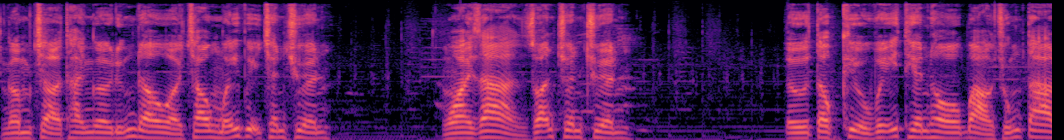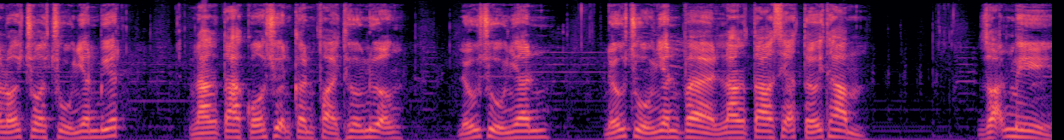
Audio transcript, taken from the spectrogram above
Ngầm trở thành người đứng đầu ở trong mấy vị chân truyền. Ngoài ra, Doãn chân truyền Từ tộc cửu vĩ thiên hồ bảo chúng ta nói cho chủ nhân biết, Làng ta có chuyện cần phải thương lượng. Nếu chủ nhân, Nếu chủ nhân về, làng ta sẽ tới thăm. Doãn mì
